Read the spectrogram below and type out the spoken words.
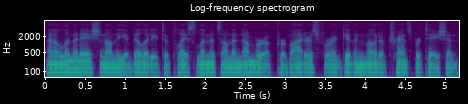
An elimination on the ability to place limits on the number of providers for a given mode of transportation.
